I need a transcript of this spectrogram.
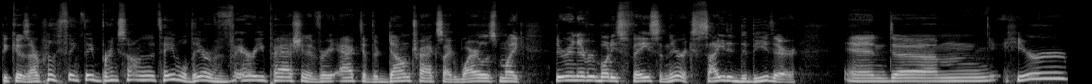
because I really think they bring something to the table. They are very passionate, very active. They're down trackside, wireless mic. They're in everybody's face and they're excited to be there. And um, here,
